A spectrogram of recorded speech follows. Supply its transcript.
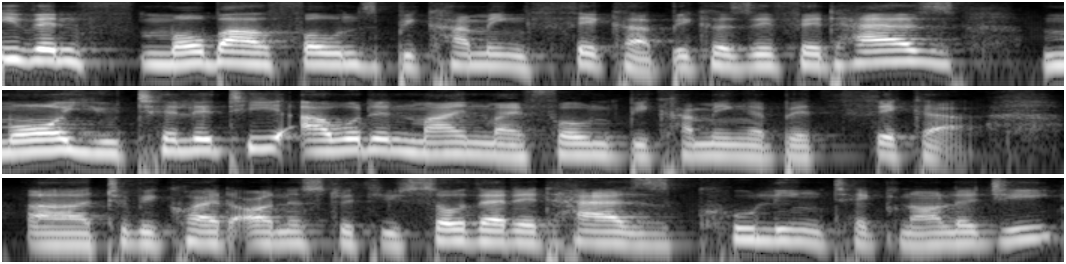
even f- mobile phones becoming thicker. Because if it has more utility, I wouldn't mind my phone becoming a bit thicker, uh, to be quite honest with you, so that it has cooling technology.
